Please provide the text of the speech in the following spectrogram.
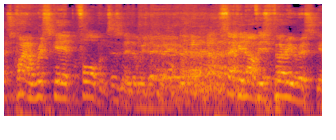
it's quite a risky performance, isn't it, that we do? The second half is very risque.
